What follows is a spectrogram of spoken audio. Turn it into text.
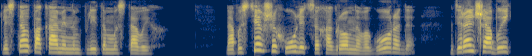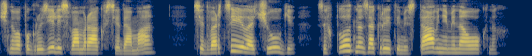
хлестал по каменным плитам мостовых. На опустевших улицах огромного города, где раньше обычного погрузились во мрак все дома, все дворцы и лачуги с их плотно закрытыми ставнями на окнах,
